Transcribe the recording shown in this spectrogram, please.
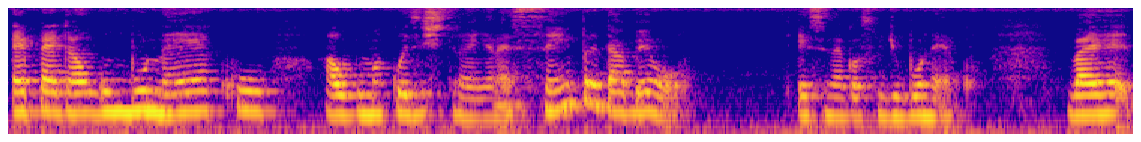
É pegar algum boneco, alguma coisa estranha, né? Sempre dá BO. Esse negócio de boneco. Vai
